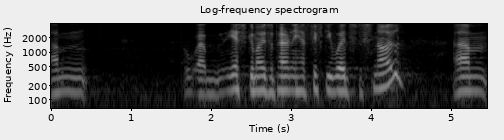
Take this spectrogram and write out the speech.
Um, um the Eskimos apparently have 50 words for snow. Um,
